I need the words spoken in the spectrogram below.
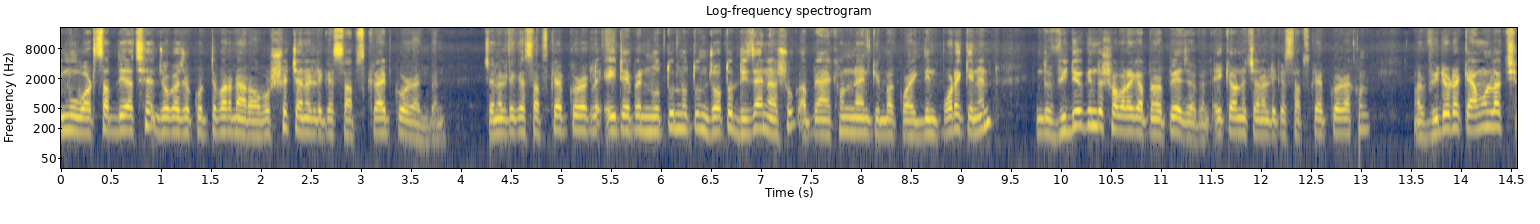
ইমো হোয়াটসঅ্যাপ দিয়ে আছে যোগাযোগ করতে পারেন আর অবশ্যই চ্যানেলটিকে সাবস্ক্রাইব করে রাখবেন। চ্যানেলটিকে সাবস্ক্রাইব করে রাখলে এই টাইপের নতুন নতুন যত ডিজাইন আসুক, আপনি এখন নেন কিংবা কয়েকদিন পরে কেনেন, কিন্তু ভিডিও কিন্তু সবার আগে আপনারা পেয়ে যাবেন। এই কারণে চ্যানেলটিকে সাবস্ক্রাইব করে রাখুন। আর ভিডিওটা কেমন লাগছে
